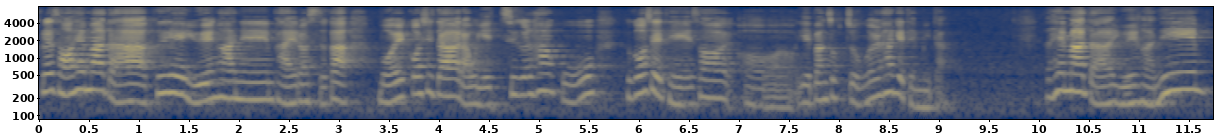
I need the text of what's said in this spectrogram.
그래서 해마다 그해 유행하는 바이러스가 뭐일 것이다 라고 예측을 하고 그것에 대해서 어, 예방접종을 하게 됩니다. 해마다 유행하는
